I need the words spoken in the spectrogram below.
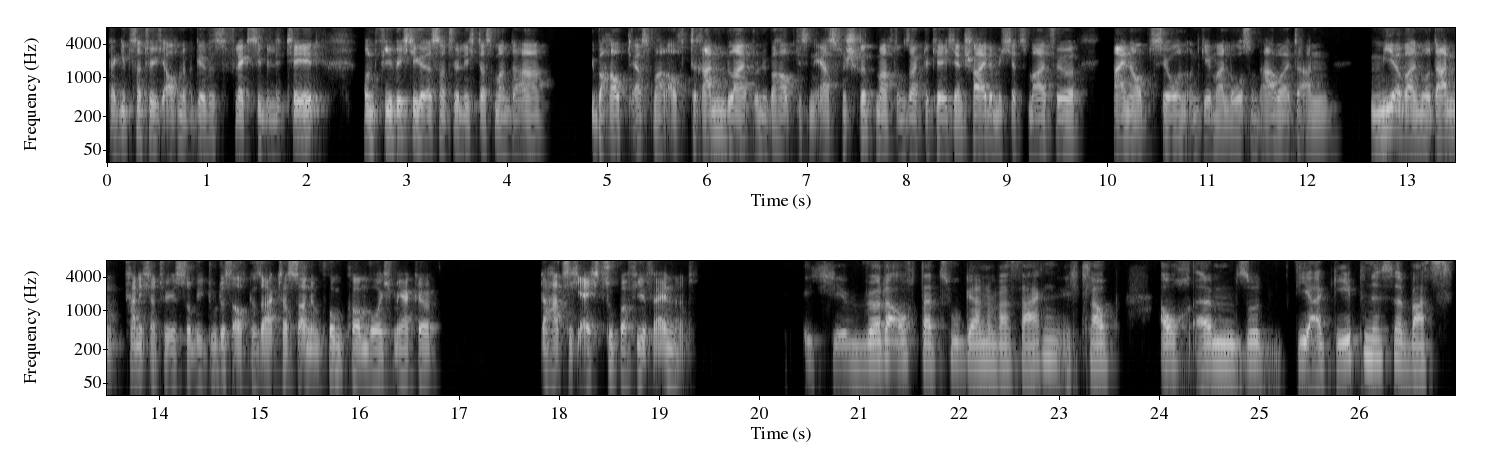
da gibt es natürlich auch eine gewisse Flexibilität. Und viel wichtiger ist natürlich, dass man da überhaupt erstmal auch dran bleibt und überhaupt diesen ersten Schritt macht und sagt, okay, ich entscheide mich jetzt mal für eine Option und gehe mal los und arbeite an mir, weil nur dann kann ich natürlich, so wie du das auch gesagt hast, an einen Punkt kommen, wo ich merke, da hat sich echt super viel verändert. Ich würde auch dazu gerne was sagen. Ich glaube, auch ähm, so die Ergebnisse, was,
